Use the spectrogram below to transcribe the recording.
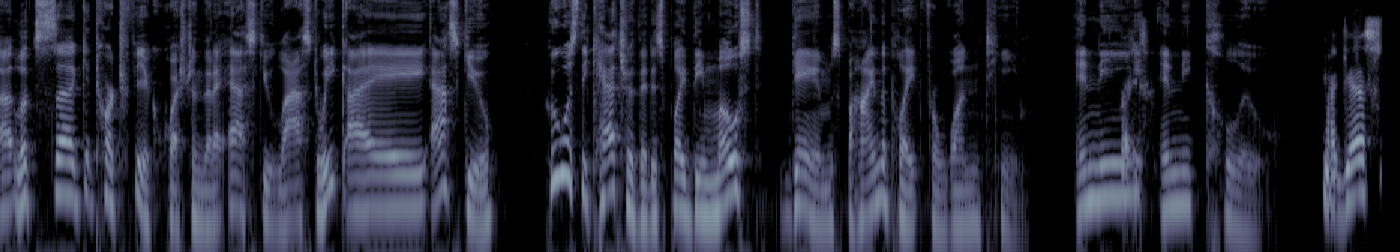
Uh, let's uh, get to our trivia question that I asked you last week. I asked you, who was the catcher that has played the most games behind the plate for one team. Any right. any clue? My guess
